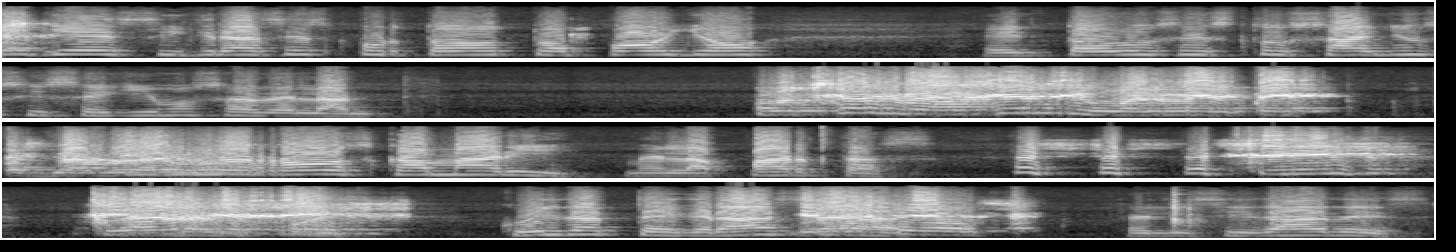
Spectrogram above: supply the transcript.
Reyes y gracias por todo tu apoyo en todos estos años y seguimos adelante. Muchas gracias igualmente. Hasta luego. Una rosca, Mari, me la apartas. Sí, claro que sí. Pues. Cuídate, gracias. Felicidades.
